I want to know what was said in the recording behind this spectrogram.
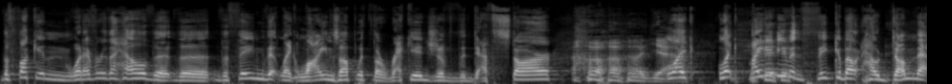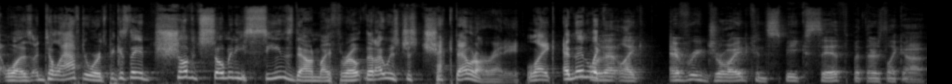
the fucking whatever the hell the the the thing that like lines up with the wreckage of the Death Star. Yeah. Like, like I didn't even think about how dumb that was until afterwards because they had shoved so many scenes down my throat that I was just checked out already. Like, and then or that like every droid can speak Sith, but there's like a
